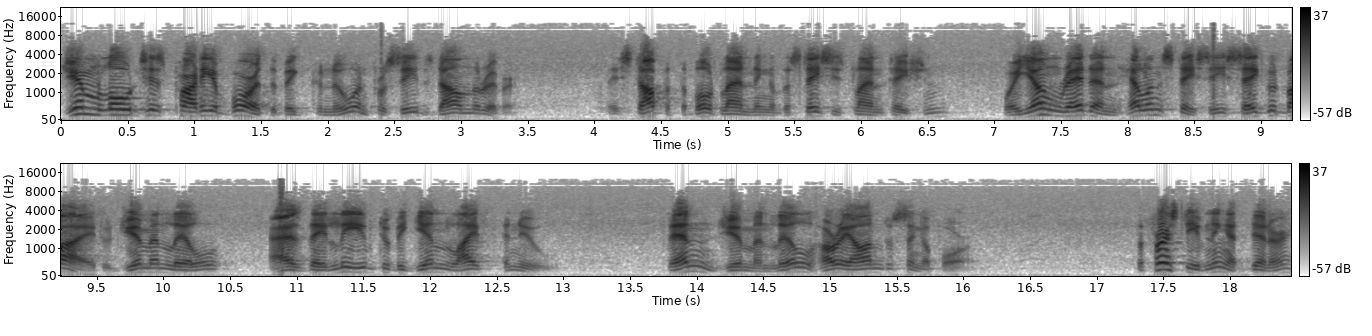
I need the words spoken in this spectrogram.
Jim loads his party aboard the big canoe and proceeds down the river. They stop at the boat landing of the Stacy's plantation where young Red and Helen Stacy say goodbye to Jim and Lil as they leave to begin life anew. Then Jim and Lil hurry on to Singapore. The first evening at dinner,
